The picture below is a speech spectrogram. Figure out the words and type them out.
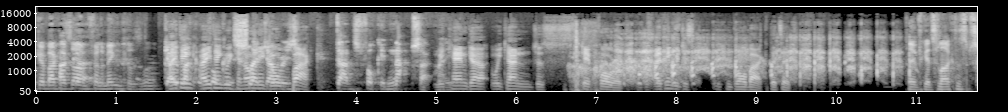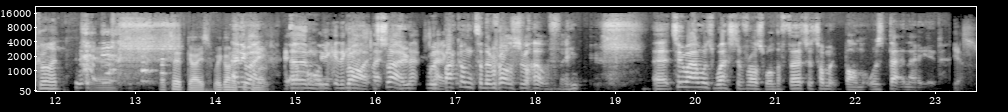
Go back in I've time, got- fill him in, cuz. I think. I think we can only go back. Dad's fucking knapsack, mate. We can go. We can just skip forward. I think we just we can go back. That's it. Don't forget to like and subscribe. Yeah. That's it, guys. We're gonna Anyway, um, Oh, you're gonna right. So we're back onto the Roswell thing. Uh, two hours west of Roswell, the first atomic bomb was detonated. Yes.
